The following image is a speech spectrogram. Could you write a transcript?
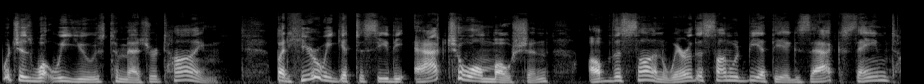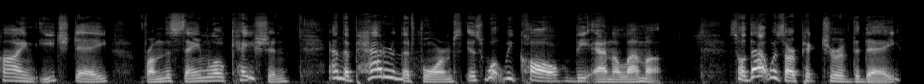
which is what we use to measure time. But here we get to see the actual motion of the sun, where the sun would be at the exact same time each day from the same location, and the pattern that forms is what we call the analemma. So that was our picture of the day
